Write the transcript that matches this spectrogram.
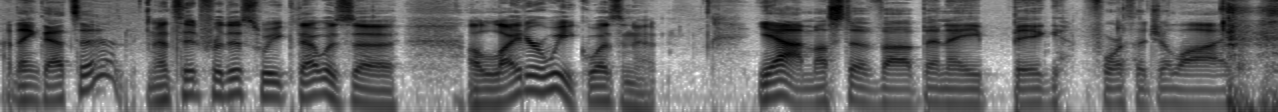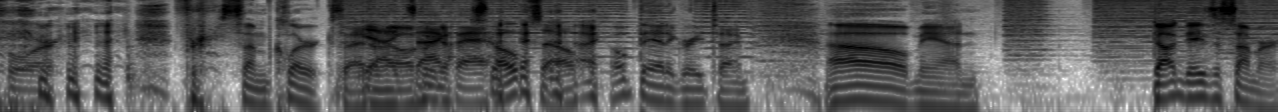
I think that's it. That's it for this week. That was a, a lighter week, wasn't it? Yeah, it must have uh, been a big Fourth of July for. For some clerks, I yeah, don't know. exactly. I hope so. I hope they had a great time. Oh man, dog days of summer.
